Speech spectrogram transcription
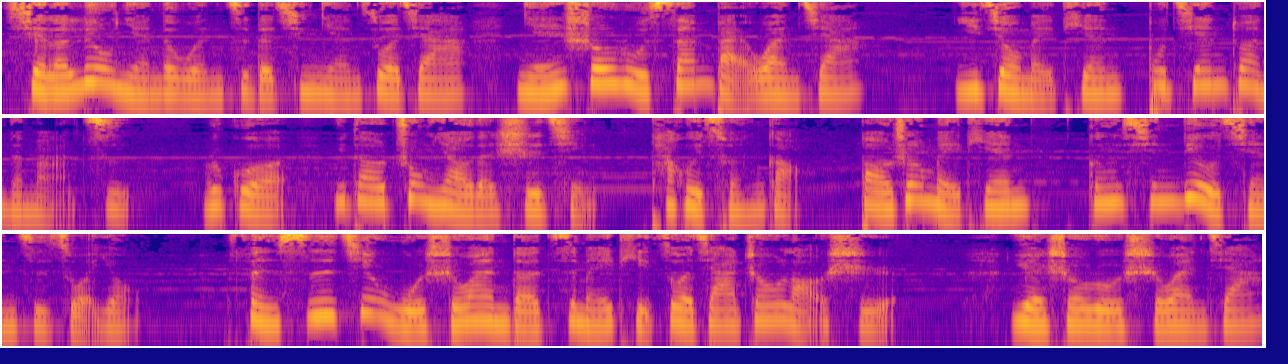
写了六年的文字的青年作家，年收入三百万加，依旧每天不间断的码字。如果遇到重要的事情，他会存稿。保证每天更新六千字左右，粉丝近五十万的自媒体作家周老师，月收入十万加，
